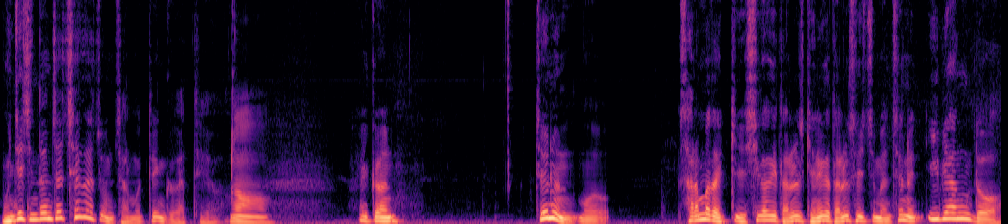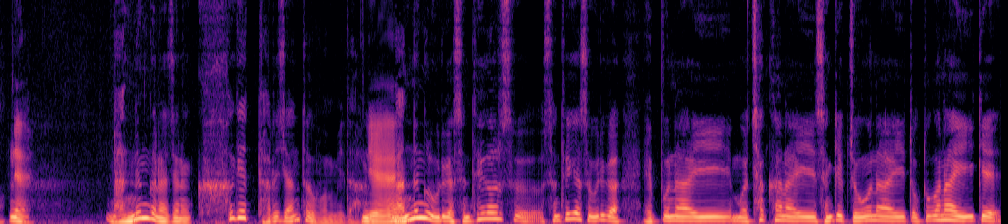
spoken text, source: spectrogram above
문제 진단 자체가 좀 잘못된 것 같아요. 어. 그러니까 저는 뭐 사람마다 시각이 다를, 견해가 다를 수 있지만 저는 입양도 네. 낳는 거나 저는 크게 다르지 않다고 봅니다. 예. 낳는 걸 우리가 선택할 수, 선택해서 우리가 예쁜 아이, 뭐 착한 아이, 성격 좋은 아이, 똑똑한 아이 이렇게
